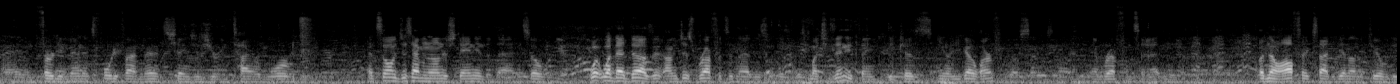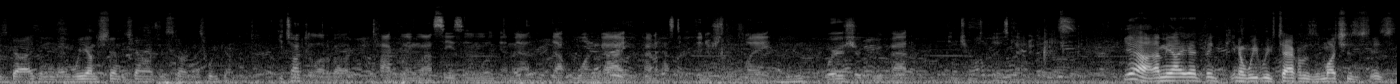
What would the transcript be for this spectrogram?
uh, in 30 minutes, 45 minutes changes your entire world. And so just having an understanding of that. And so what, what that does, I'm just referencing that as, as, as much as anything because, you know, you got to learn from those things and, and reference that. And, but no, awfully excited to get on the field with these guys and, and we understand the challenges starting this weekend. You talked a lot about tackling last season and, and that, that one guy who kind of has to finish the play. Where is your group at in terms of those categories? Yeah, I mean, I, I think you know we, we've tackled as much as, as,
